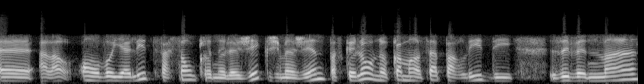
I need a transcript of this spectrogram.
Euh, alors, on va y aller de façon chronologique, j'imagine, parce que là, on a commencé à parler des événements,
